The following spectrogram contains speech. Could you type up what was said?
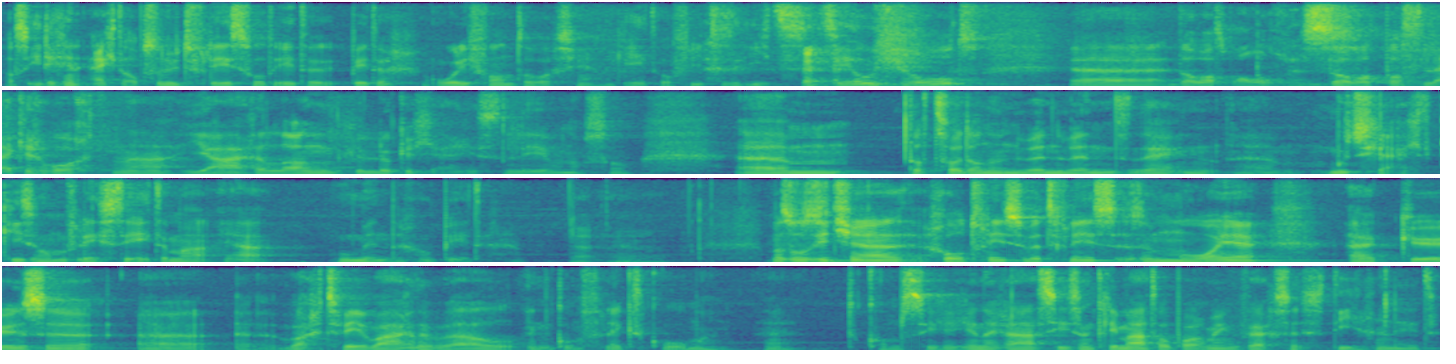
als iedereen echt absoluut vlees wil eten, beter olifanten waarschijnlijk eten of iets, iets, iets heel groot. Uh, dat, wat, dat wat pas lekker wordt na jarenlang gelukkig ergens te leven of zo. Um, dat zou dan een win-win zijn. Um, moet je echt kiezen om vlees te eten, maar ja, hoe minder, hoe beter. Ja, ja. Maar zo zie je, rood vlees, wit vlees is een mooie uh, keuze uh, waar twee waarden wel in conflict komen. Hè toekomstige generaties en klimaatopwarming versus dierenleed.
